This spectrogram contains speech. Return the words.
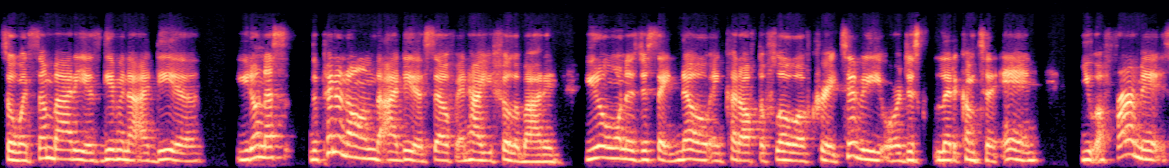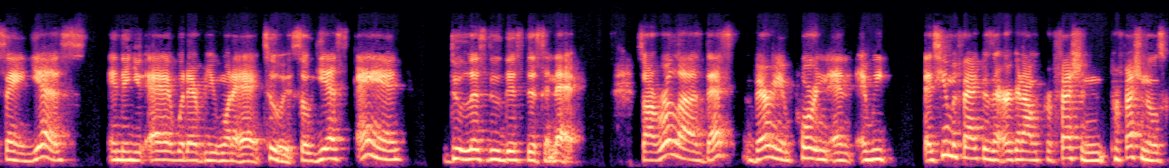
So when somebody is given an idea, you don't necessarily depending on the idea itself and how you feel about it, you don't want to just say no and cut off the flow of creativity or just let it come to an end. You affirm it saying yes, and then you add whatever you want to add to it. So yes, and do let's do this, this, and that. So I realized that's very important. And and we as human factors and ergonomic profession professionals,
